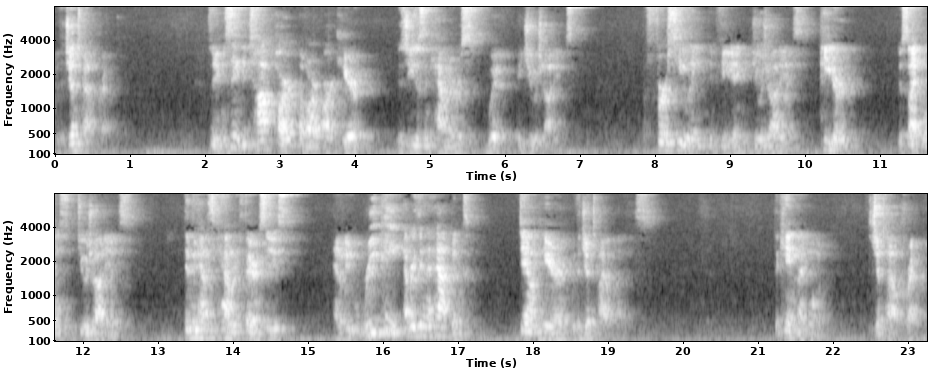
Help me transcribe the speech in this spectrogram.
with a Gentile crowd. So you can see the top part of our arc here is Jesus encounters with a Jewish audience. The first healing and feeding, Jewish audience. Peter, disciples, Jewish audience. Then we have this encounter with Pharisees, and we repeat everything that happened down here with the Gentile audience. The Canaanite woman, Gentile crowd.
